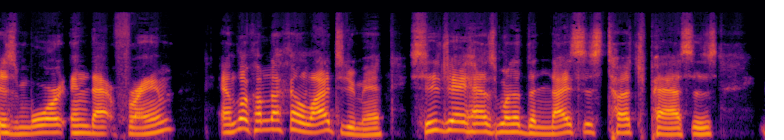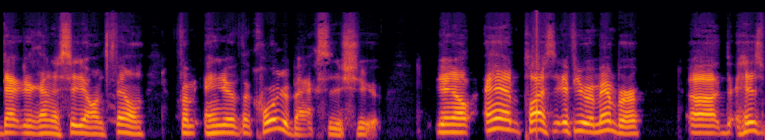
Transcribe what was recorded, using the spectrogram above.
is more in that frame. And look, I'm not going to lie to you, man. CJ has one of the nicest touch passes that you're going to see on film from any of the quarterbacks this year. You know, and plus, if you remember, uh, his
